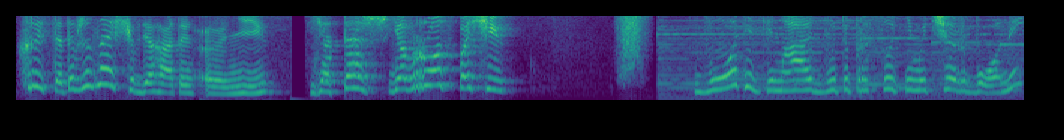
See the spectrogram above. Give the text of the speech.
Христя, ти вже знаєш, що вдягати? Е, ні. Я теж, я в розпачі. В одязі мають бути присутніми червоний,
